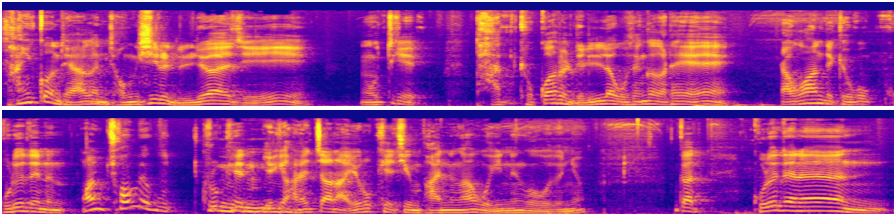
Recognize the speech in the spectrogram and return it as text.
상위권 대학은 정시를 늘려야지. 어떻게 다 교과를 늘리려고 생각을 해. 라고 하는데 결국 고려대는 아니 처음에 뭐 그렇게 얘기 안 했잖아 이렇게 지금 반응하고 있는 거거든요. 그러니까 고려대는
